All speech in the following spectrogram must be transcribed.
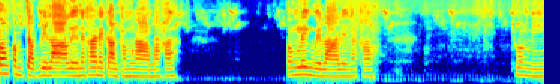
ต้องกำจัดเวลาเลยนะคะ ในการทำงานนะคะ ต้องเร่งเวลาเลยนะคะ ช่วงนี้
